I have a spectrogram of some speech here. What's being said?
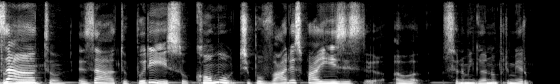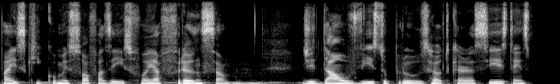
também, né? Exato, exato. Por isso, como, tipo, vários países... Se eu não me engano, o primeiro país que começou a fazer isso foi a França. Uhum. De dar o visto para os healthcare assistants,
